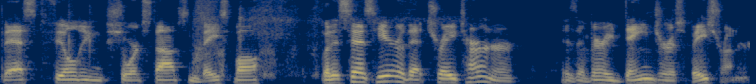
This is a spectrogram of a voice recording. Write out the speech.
best fielding shortstops in baseball. But it says here that Trea Turner is a very dangerous base runner.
